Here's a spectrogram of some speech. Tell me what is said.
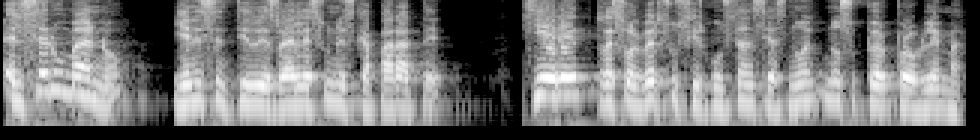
el ser humano, y en ese sentido Israel es un escaparate, quiere resolver sus circunstancias, no, su peor problema.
